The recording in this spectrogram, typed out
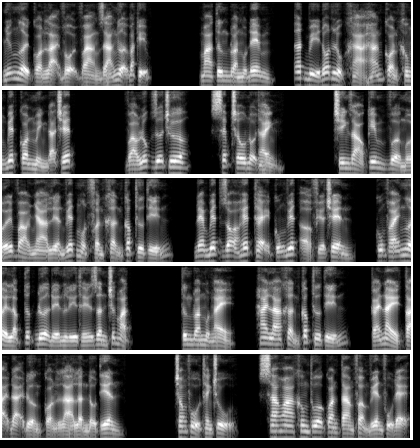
những người còn lại vội vàng giá ngựa bắt kịp mà từng đoàn một đêm ất bị đốt lục khả hãn còn không biết con mình đã chết vào lúc giữa trưa xếp châu nội thành Trình Dạo Kim vừa mới vào nhà liền viết một phần khẩn cấp thư tín, đem biết rõ hết thảy cũng viết ở phía trên, cũng phái người lập tức đưa đến Lý Thế Dân trước mặt. Từng đoan một ngày, hai lá khẩn cấp thư tín, cái này tại đại đường còn là lần đầu tiên. Trong phủ thành chủ, Sa Hoa không thua quan tam phẩm viên phụ đệ.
